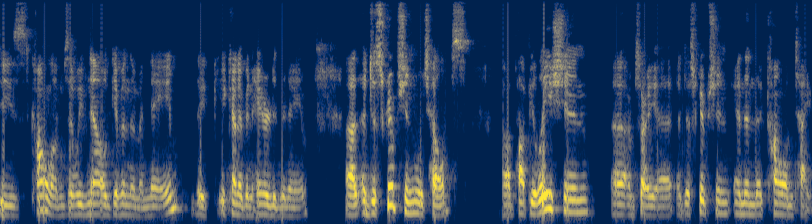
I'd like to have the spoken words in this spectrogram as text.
these columns and we've now given them a name. They it kind of inherited the name, uh, a description which helps, uh, population. Uh, I'm sorry, uh, a description, and then the column type.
